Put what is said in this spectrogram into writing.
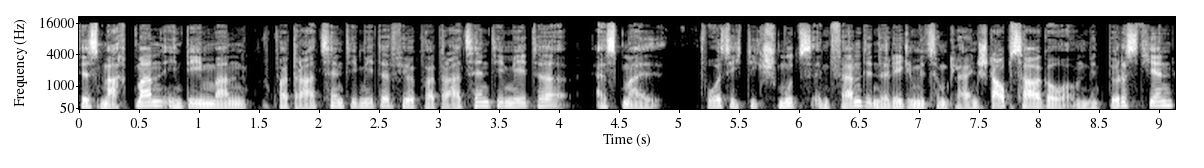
Das macht man, indem man Quadratzentimeter für Quadratzentimeter erstmal vorsichtig Schmutz entfernt, in der Regel mit so einem kleinen Staubsauger und mit Bürstchen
